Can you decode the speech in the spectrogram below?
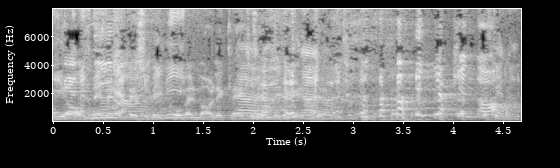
nie wird aufnehmen nie auf das Mikro, weil wir alle gleichzeitig reden. Ja. Genau. Ja.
